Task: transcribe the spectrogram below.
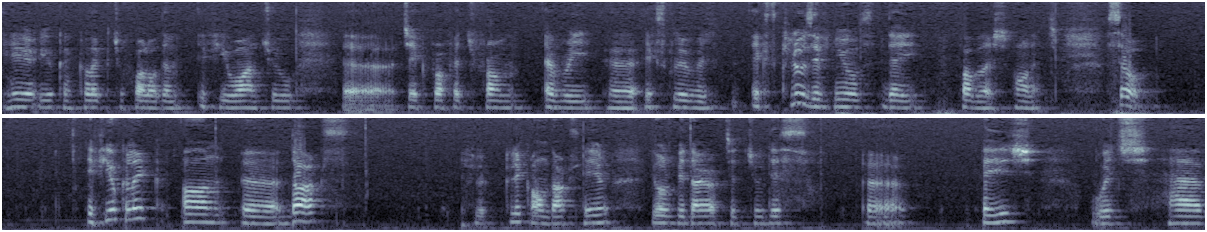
Here you can click to follow them if you want to uh, take profit from every uh, exclusive exclusive news they publish on it. So if you click on uh, docs if you click on docs here you'll be directed to this uh, page which have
